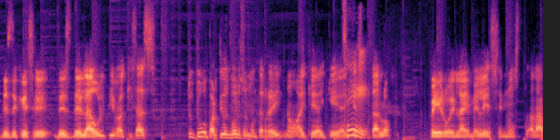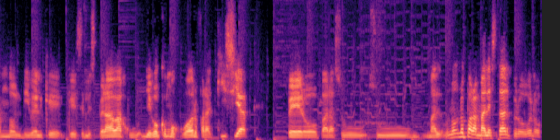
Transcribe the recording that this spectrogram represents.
Desde que se, desde la última, quizás tu- tuvo partidos buenos en Monterrey, ¿no? Hay que, hay que, hay Sí. que aceptarlo. Pero en la MLS no está dando el nivel que, se le esperaba. Llegó como jugador franquicia, pero para su, su mal, no, no para malestar, pero bueno,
